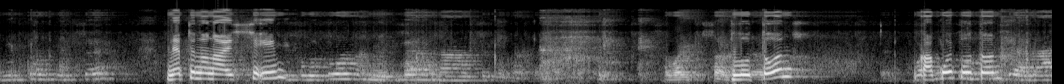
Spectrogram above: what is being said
Нептун і це, Neptune on IC, і Плутон і це на циклокартах. so wait, so Плутон. Какой Плутон? Це на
